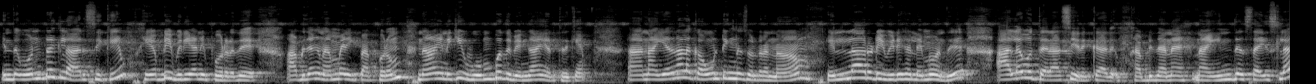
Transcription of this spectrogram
இந்த ஒன்றரை கிலோ அரிசிக்கு எப்படி பிரியாணி போடுறது? அப்படி தாங்க நம்ம இன்றைக்கி பார்க்க போகிறோம் நான் இன்றைக்கி ஒம்பது வெங்காயம் எடுத்திருக்கேன். நான் எதனால் கவுண்டிங்கில் சொல்கிறேன்னா எல்லாருடைய வீடுகள்லையுமே வந்து அளவு தராசி இருக்காது. அப்படி தானே நான் இந்த சைஸில்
